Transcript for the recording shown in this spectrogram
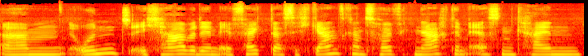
Ähm, und ich habe den Effekt, dass ich ganz, ganz häufig nach dem Essen keinen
